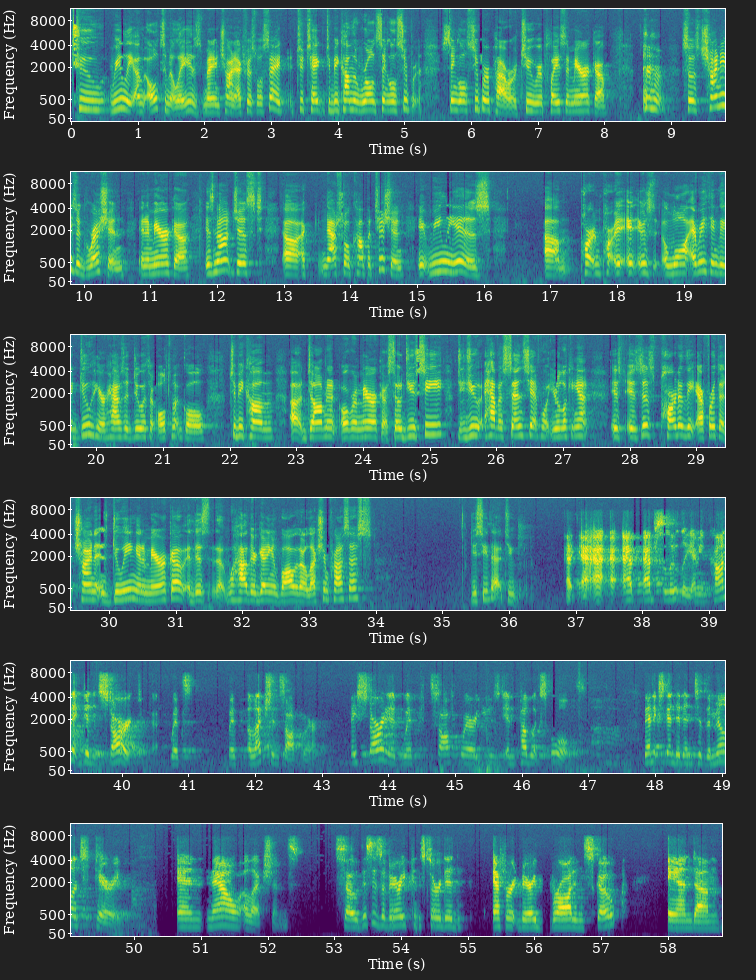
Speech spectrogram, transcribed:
to really, um, ultimately, as many China experts will say, to take to become the world's single super single superpower, to replace America. So Chinese aggression in America is not just uh, a natural competition, it really is um, part and part. It, is a law. Everything they do here has to do with their ultimate goal to become uh, dominant over America. So, do you see? Did you have a sense yet of what you're looking at? Is is this part of the effort that China is doing in America? This how they're getting involved with our election process? Do you see that? Do you? A- a- Absolutely. I mean, Konnech didn't start with, with election software. They started with software used in public schools, then extended into the military, and now elections. So this is a very concerted effort, very broad in scope, and um,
